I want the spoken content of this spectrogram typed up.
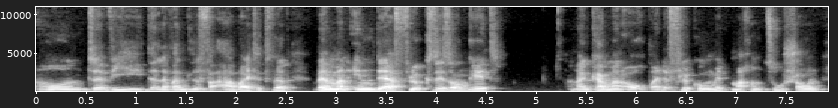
und äh, wie der Lavendel verarbeitet wird. Wenn man in der Pflücksaison geht, dann kann man auch bei der Pflückung mitmachen, zuschauen,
